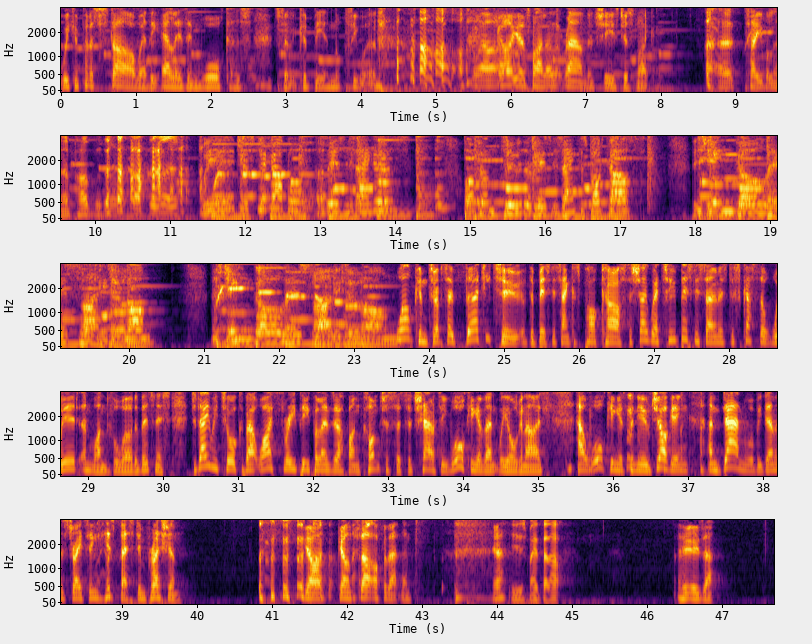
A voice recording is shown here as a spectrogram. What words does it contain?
we can put a star where the L is in walkers, so it could be a naughty word. well, oh yeah, it's fine. I look round and she's just like at a table in a pub. with a- We're just a couple of business anchors. Welcome to the Business Anchors podcast. This jingle is slightly too long. This jingle is slightly too long. Welcome to episode 32 of the Business Anchors podcast, the show where two business owners discuss the weird and wonderful world of business. Today we talk about why three people ended up unconscious at a charity walking event we organised, how walking is the new jogging, and Dan will be demonstrating his best impression. go on, go on, start off with that then. Yeah? You just made that up. Who- Who's that?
